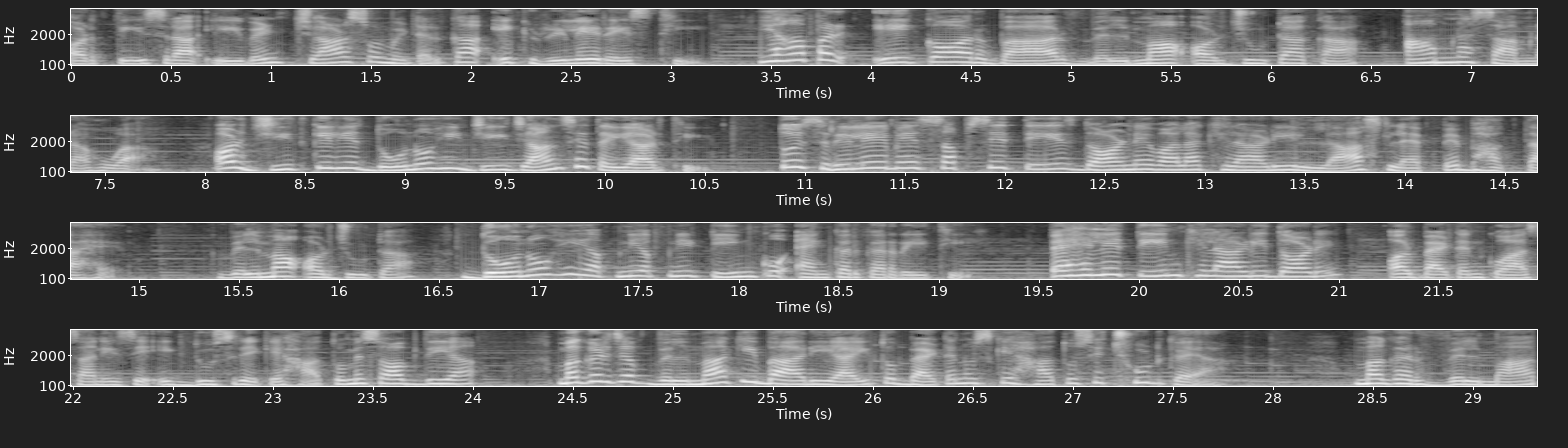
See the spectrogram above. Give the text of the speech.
और तीसरा इवेंट 400 मीटर का एक रिले रेस थी। यहाँ पर एक और बार विल्मा और जूटा का आमना सामना हुआ और जीत के लिए दोनों ही जी जान से तैयार थी। तो इस रिले में सबसे तेज दौड़ने वाला खिलाड़ी लास्ट लैप पे भागता है। विल्मा और जूटा दोनों ही अपनी अपनी टीम को एंकर कर रही थी। पहले तीन खिलाड़ी दौड़े और बैटन को आसानी से एक दूसरे के हाथों में सौंप दिया। मगर जब विल्मा की बारी आई तो बैटन उसके हाथों से छूट गया। मगर विल्मा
